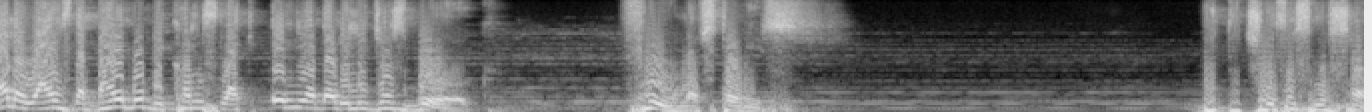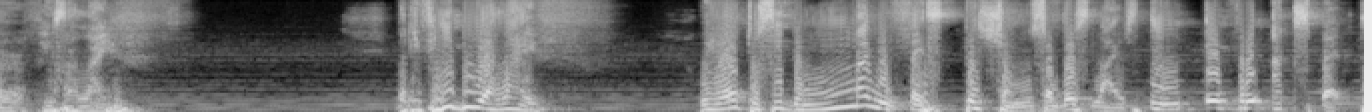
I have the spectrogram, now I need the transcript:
Otherwise, the Bible becomes like any other religious book, full of stories. But the Jesus will serve, he's alive. But if he be alive, we ought to see the manifestations of those lives in every aspect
